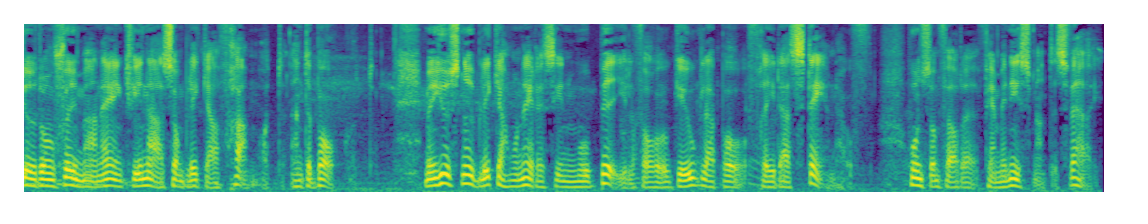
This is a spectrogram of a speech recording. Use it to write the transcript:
Gudrun Schyman är en kvinna som blickar framåt, inte bakåt. Men just nu blickar hon ner i sin mobil för att googla på Frida Stenhoff, hon som förde feminismen till Sverige.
